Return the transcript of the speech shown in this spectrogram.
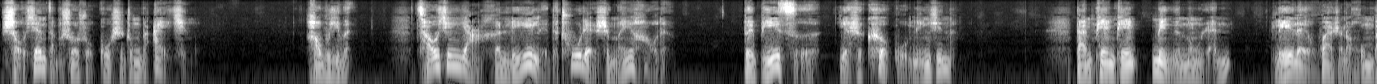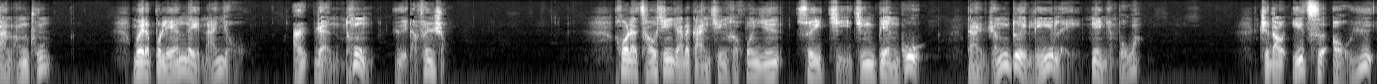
首先，咱们说说故事中的爱情。毫无疑问，曹新亚和李磊的初恋是美好的，对彼此也是刻骨铭心的。但偏偏命运弄人。李磊患上了红斑狼疮，为了不连累男友，而忍痛与他分手。后来，曹新亚的感情和婚姻虽几经变故，但仍对李磊念念不忘。直到一次偶遇，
